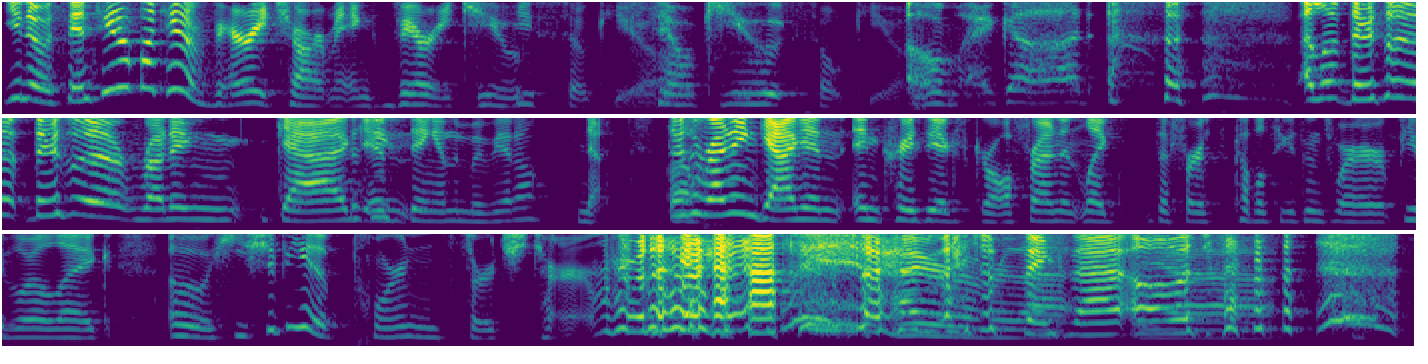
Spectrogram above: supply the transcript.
you know, Santino Fontana very charming, very cute. He's so cute. so cute. so cute. Oh my god. I love there's a there's a running gag Does he in- sing in the movie at all? No. There's a running gag in, in Crazy Ex Girlfriend in like the first couple seasons where people are like, "Oh, he should be a porn search term or whatever." so I, remember just think that that. all the time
